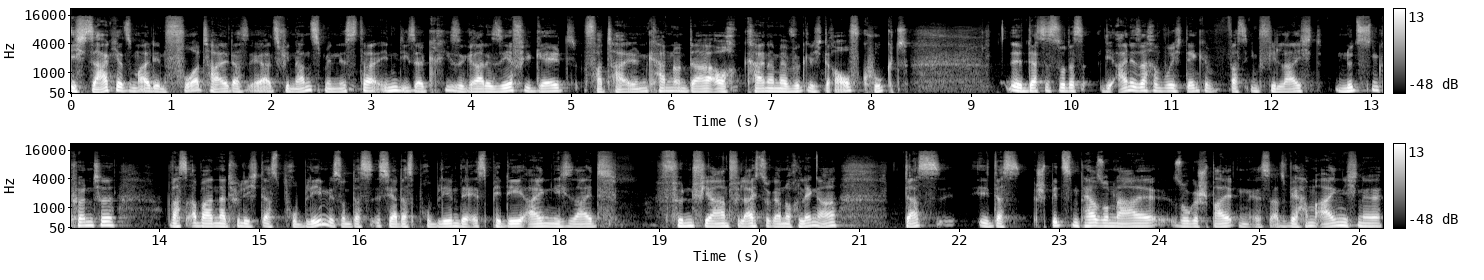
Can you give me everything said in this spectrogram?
ich sage jetzt mal den Vorteil, dass er als Finanzminister in dieser Krise gerade sehr viel Geld verteilen kann und da auch keiner mehr wirklich drauf guckt. Äh, das ist so das, die eine Sache, wo ich denke, was ihm vielleicht nützen könnte. Was aber natürlich das Problem ist, und das ist ja das Problem der SPD eigentlich seit fünf Jahren, vielleicht sogar noch länger, dass das Spitzenpersonal so gespalten ist. Also wir haben eigentlich eine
